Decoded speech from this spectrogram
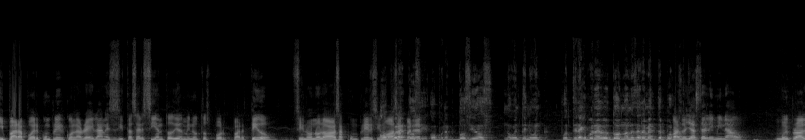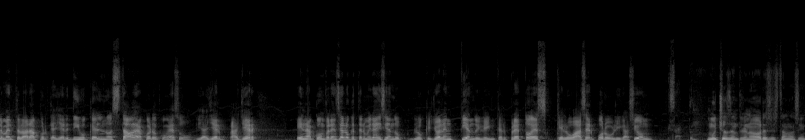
Y para poder cumplir con la regla necesita hacer 110 minutos por partido. Si no, no la vas a cumplir. Si no, o, vas a poner dos perder y, o poner dos y dos, 90 y 90. Pues tenía que poner los dos, no necesariamente por cuando ya esté eliminado. Muy probablemente lo hará, porque ayer dijo que él no estaba de acuerdo con eso. Y ayer, ayer en la conferencia lo que termina diciendo, lo que yo le entiendo y le interpreto es que lo va a hacer por obligación. Exacto. Muchos entrenadores están así.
